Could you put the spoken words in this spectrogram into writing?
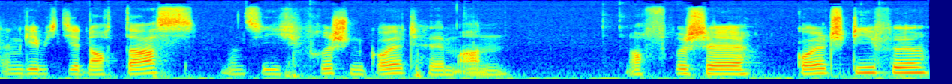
Dann gebe ich dir noch das, dann ziehe ich frischen Goldhelm an. Noch frische Goldstiefel.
